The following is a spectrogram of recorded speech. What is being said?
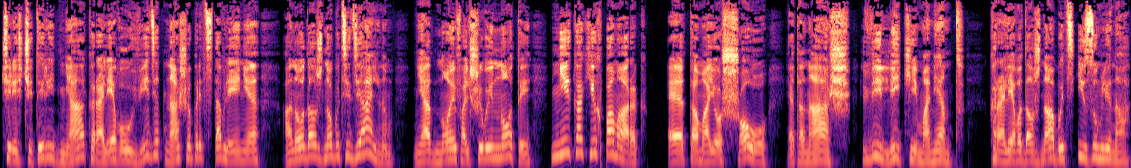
Через четыре дня королева увидит наше представление. Оно должно быть идеальным, ни одной фальшивой ноты, никаких помарок. Это мое шоу, это наш великий момент. Королева должна быть изумлена,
